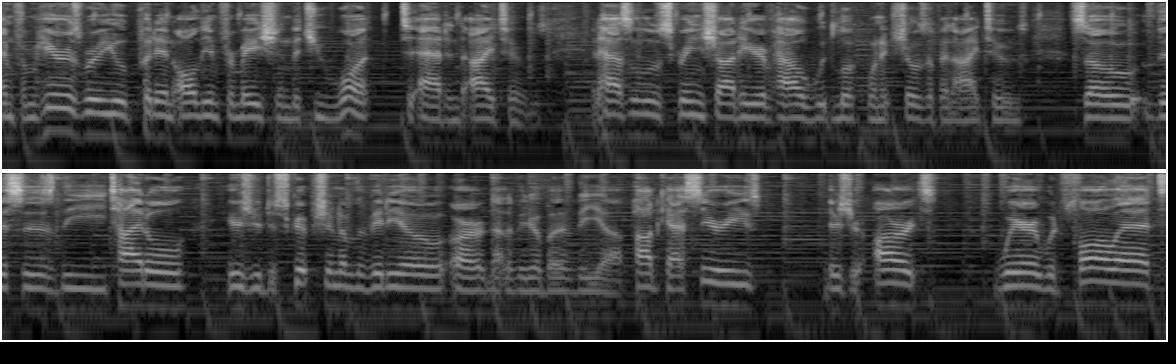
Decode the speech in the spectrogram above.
And from here is where you'll put in all the information that you want to add into iTunes. It has a little screenshot here of how it would look when it shows up in iTunes. So this is the title. Here's your description of the video, or not the video, but of the uh, podcast series. There's your art, where it would fall at,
